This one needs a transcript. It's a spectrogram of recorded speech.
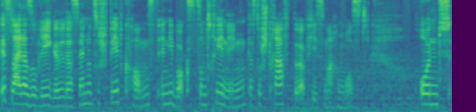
ist leider so Regel, dass wenn du zu spät kommst in die Box zum Training, dass du Straf-Burpees machen musst. Und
